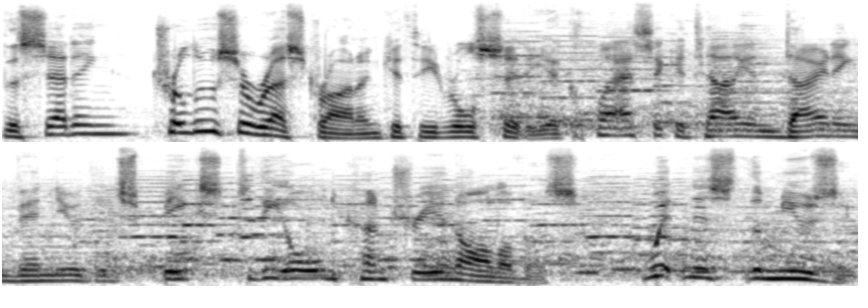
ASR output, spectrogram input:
The setting, Tralusa Restaurant in Cathedral City, a classic Italian dining venue that speaks to the old country in all of us. Witness the music.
